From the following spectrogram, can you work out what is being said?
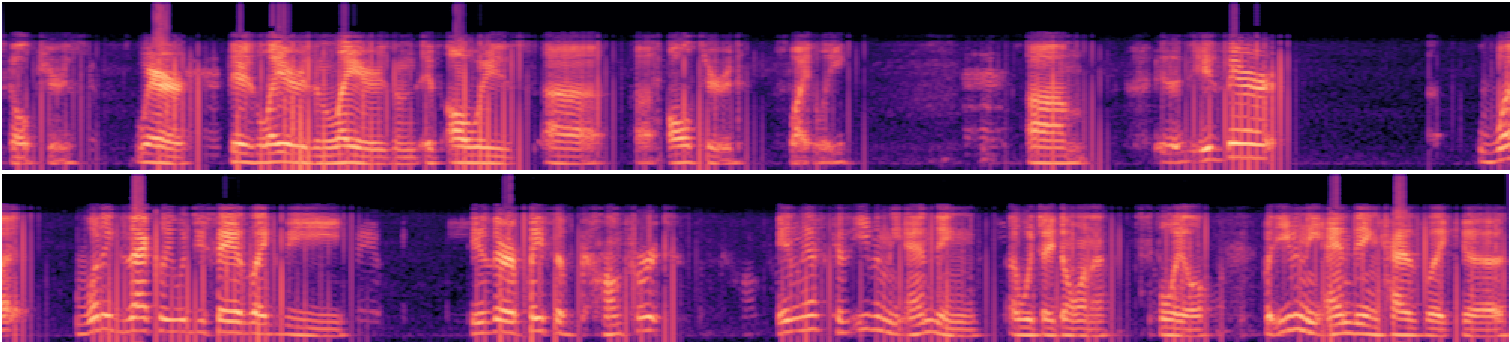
sculptures, where there's layers and layers, and it's always uh, uh, altered slightly. Um, is there what what exactly would you say is like the is there a place of comfort in this? Because even the ending, uh, which I don't want to spoil, but even the ending has like a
